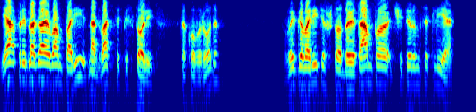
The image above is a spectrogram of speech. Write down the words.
«Я предлагаю вам пари на двадцать пистолей. Какого рода?» Вы говорите, что до Этампа 14 лье,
